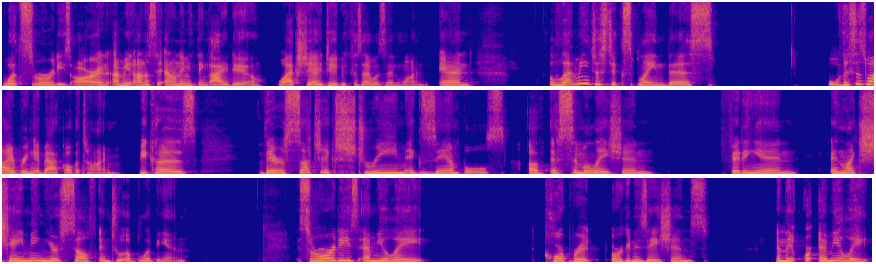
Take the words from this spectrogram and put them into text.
what sororities are. And I mean, honestly, I don't even think I do. Well, actually, I do because I was in one. And let me just explain this. This is why I bring it back all the time because there's such extreme examples of assimilation, fitting in, and like shaming yourself into oblivion. Sororities emulate corporate organizations and they emulate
